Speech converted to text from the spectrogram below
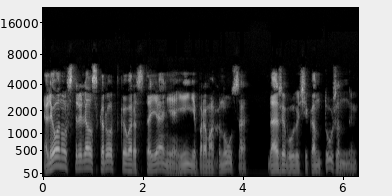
Леонов стрелял с короткого расстояния и не промахнулся, даже будучи контуженным.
